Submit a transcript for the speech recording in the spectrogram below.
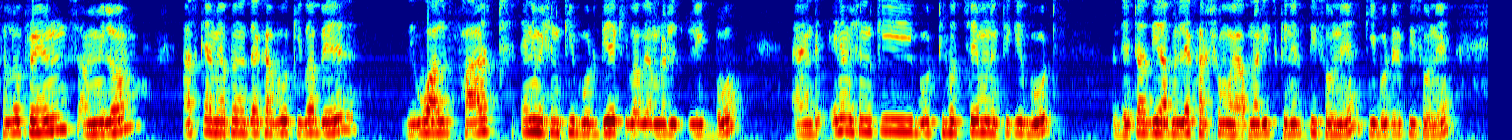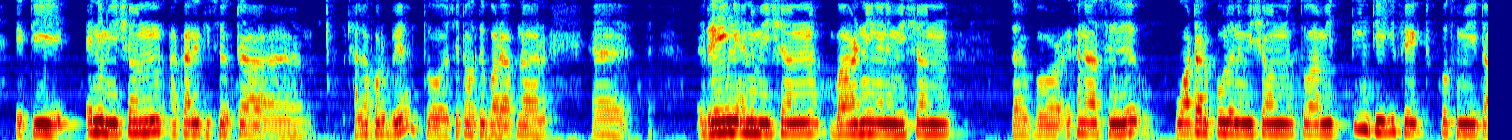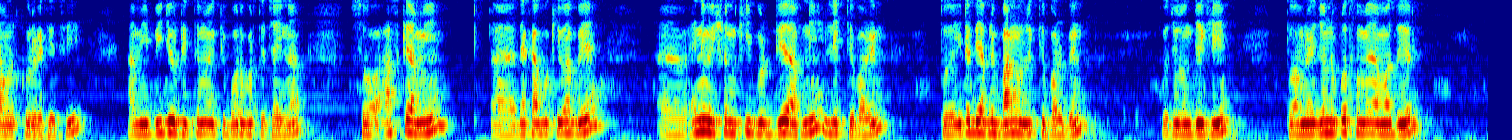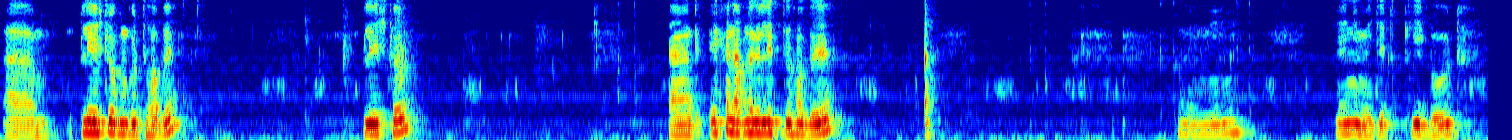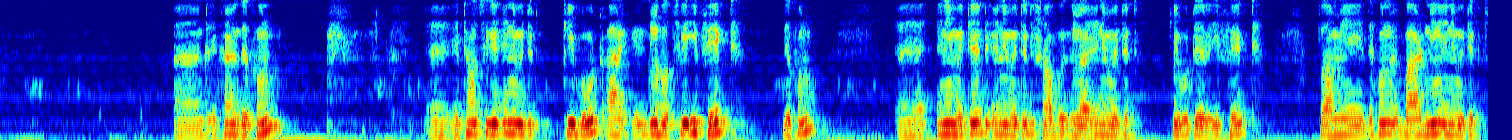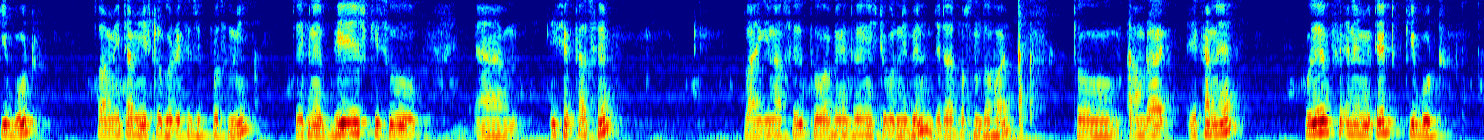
Hello friends আমি মিলন আজকে আমি আপনাদের দেখাবো কীভাবে ওয়ার্ল্ড ফার্স্ট অ্যানিমেশন কিবোর্ড দিয়ে কীভাবে আমরা লিখব। অ্যান্ড অ্যানিমেশন কিবোর্ডটি হচ্ছে এমন একটি কিবোর্ড যেটা দিয়ে আপনি লেখার সময় আপনার স্ক্রিনের পিছনে কিবোর্ডের পিছনে একটি অ্যানিমেশন আকারে কিছু একটা খেলা করবে। তো সেটা হতে পারে আপনার রেইন অ্যানিমেশন বার্নিং অ্যানিমেশন তারপর এখানে আছে ওয়াটার পুল অ্যানিমেশন তো আমি তিনটি ইফেক্ট প্রথমেই ডাউনলোড করে রেখেছি। আমি ভিডিওটি তেমন একটু বড় করতে চাই না। সো আজকে আমি দেখাবো কীভাবে অ্যানিমেশন কিবোর্ড দিয়ে আপনি লিখতে পারেন। তো এটা দিয়ে আপনি বাংলা লিখতে পারবেন। তো চলুন দেখি। তো আমরা এই জন্য প্রথমে আমাদের প্লে স্টোর ওপেন করতে হবে। প্লে স্টোর অ্যান্ড এখানে আপনাকে লিখতে হবে অ্যানিমেটেড কিবোর্ড অ্যান্ড এখানে দেখুন এটা হচ্ছে অ্যানিমেটেড কিবোর্ড আর এগুলো হচ্ছে ইফেক্ট দেখুন অ্যানিমেটেড অ্যানিমেটেড সব এগুলো অ্যানিমেটেড কিবোর্ডের ইফেক্ট তো আমি দেখুন বার্নিং অ্যানিমেটেড কিবোর্ড তো আমি এটা আমি ইনস্টল করে রেখেছি প্রথমেই। তো এখানে বেশ কিছু ইফেক্ট আছে। প্লাগইন আছে, তো আপনি এখান থেকে ইনস্টল করে নেবেন, যেটা পছন্দ হয়। তো আমরা এখানে ওয়েব অ্যানিমেটেড কিবোর্ড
